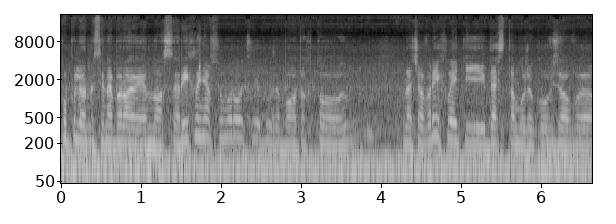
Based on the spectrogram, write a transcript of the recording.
популярності набирає в нас рихлення в цьому році. Дуже багато хто почав рихлити і десь там уже кого взяв е,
